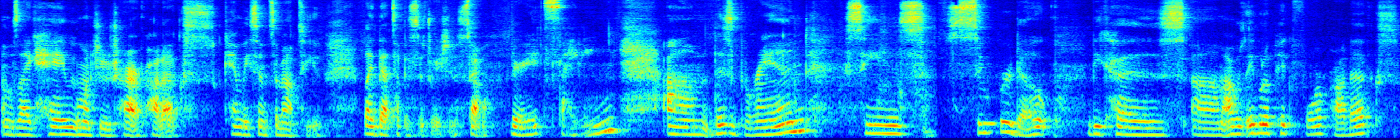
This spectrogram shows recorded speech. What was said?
and was like hey we want you to try our products. Can we send some out to you? Like that type of situation. So very exciting. Um, this brand seems super dope because um, I was able to pick four products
